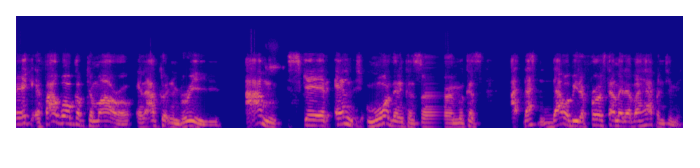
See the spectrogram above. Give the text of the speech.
if I woke up tomorrow and I couldn't breathe, I'm scared and more than concerned because I, that's that would be the first time it ever happened to me.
